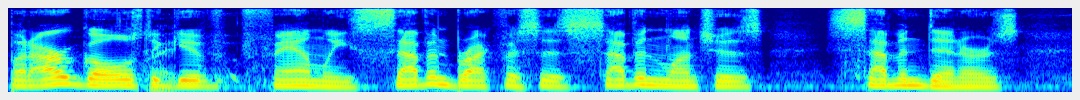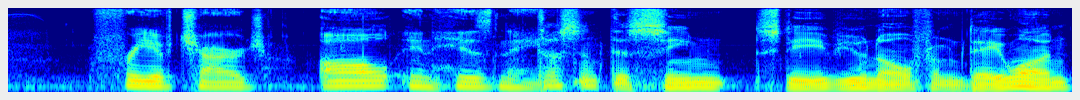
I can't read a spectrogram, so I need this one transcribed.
But our goal is to give families seven breakfasts, seven lunches, seven dinners, free of charge, all in His name. Doesn't this seem, Steve? You know from day one,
